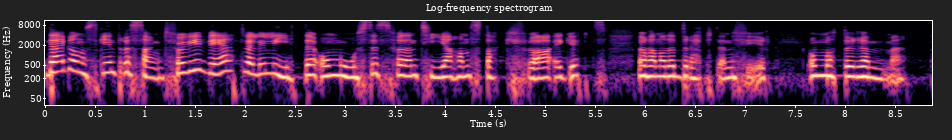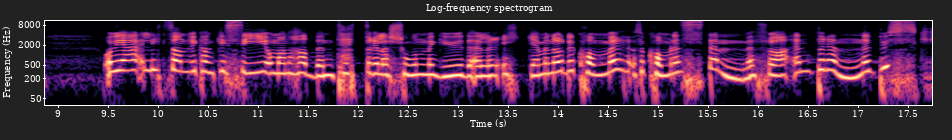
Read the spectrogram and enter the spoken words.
Det er ganske interessant, for vi vet veldig lite om Moses fra den tida han stakk fra Egypt, når han hadde drept en fyr og måtte rømme. Og Vi er litt sånn, vi kan ikke si om han hadde en tett relasjon med Gud eller ikke. Men når det kommer, så kommer det en stemme fra en brennende busk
